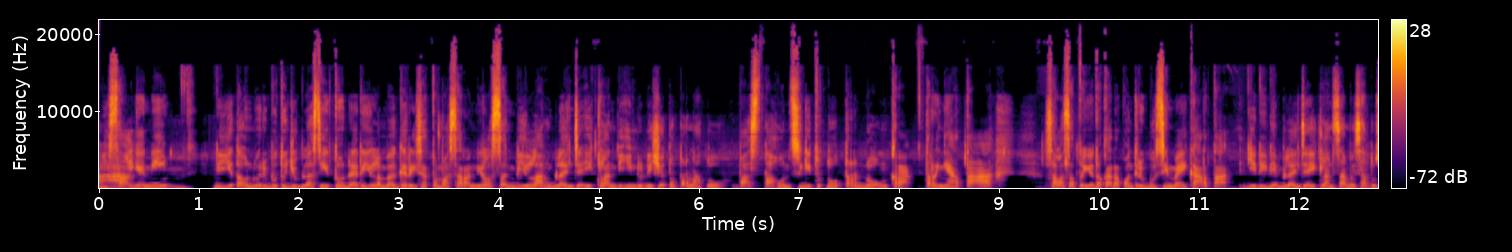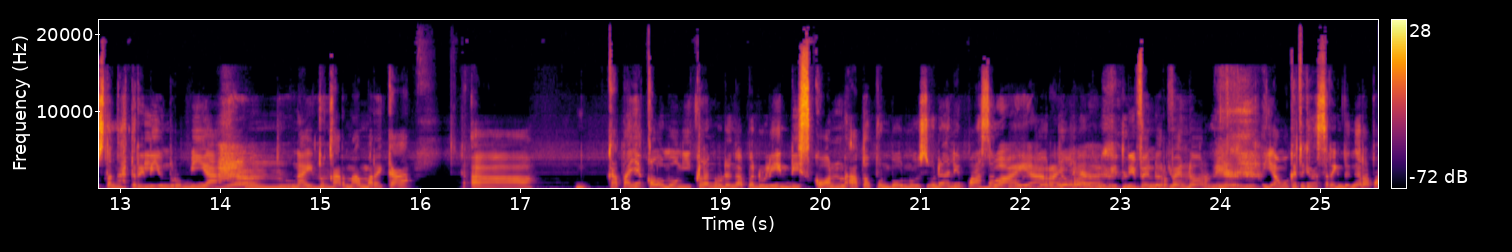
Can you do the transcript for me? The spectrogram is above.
misalnya nih Hmm. di tahun 2017 itu dari lembaga riset pemasaran Nielsen bilang belanja iklan di Indonesia tuh pernah tuh pas tahun segitu tuh terdongkrak. Ternyata salah satunya itu karena kontribusi Meikarta. Jadi dia belanja iklan sampai satu setengah triliun rupiah. Uh, ya, Hmm. Nah itu Mhm. karena mereka eh, katanya kalau mau ngiklan udah nggak peduliin diskon ataupun bonus, udah dia pasang tuh bayar jor-joran aja gitu di vendor-vendor. ya. Iya, iya. Yang waktu itu kita sering dengar apa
